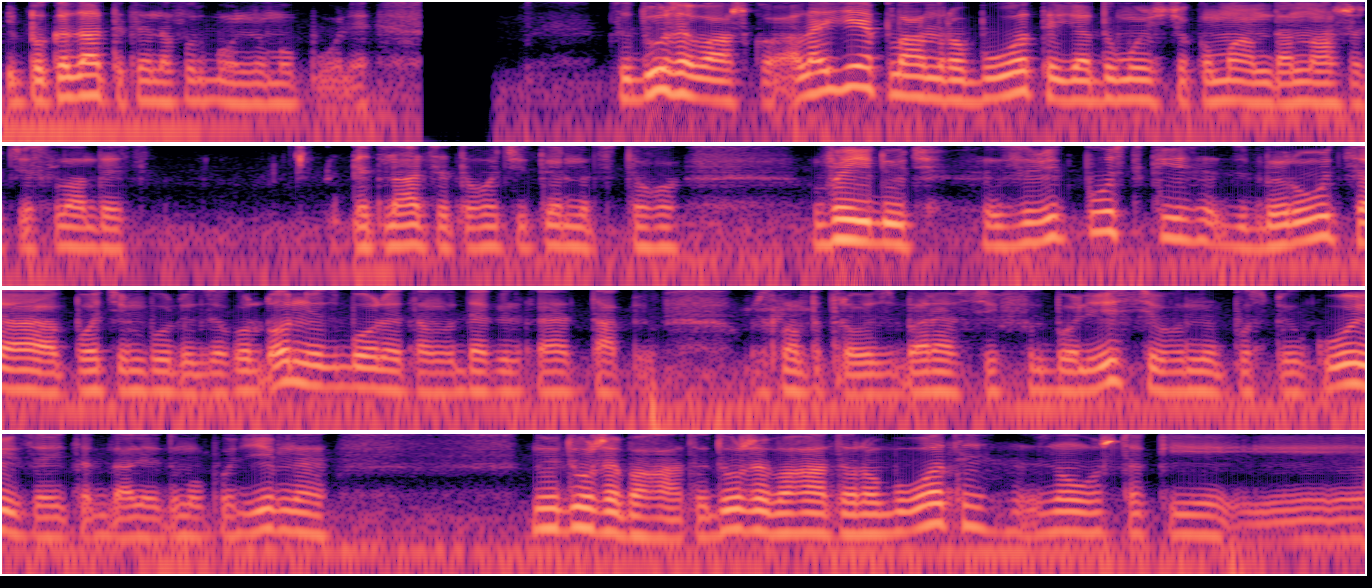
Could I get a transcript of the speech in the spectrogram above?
і показати це на футбольному полі. Це дуже важко, але є план роботи. Я думаю, що команда наша числа десь 15-14 вийдуть з відпустки, зберуться, потім будуть закордонні збори, там в декілька етапів. Руслан Петрович збере всіх футболістів, вони поспілкуються і так далі, і тому подібне. Ну і дуже багато, дуже багато роботи, знову ж таки. І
